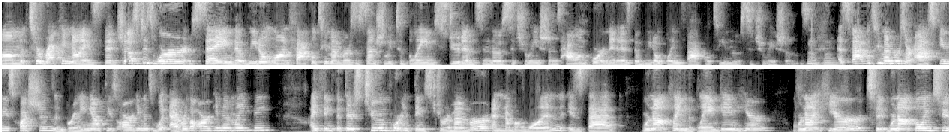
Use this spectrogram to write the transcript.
um, to recognize that just as we're saying that we don't want faculty members essentially to blame students in those situations, how important it is that we don't blame faculty in those situations. Mm -hmm. As faculty members are asking these questions and bringing out these arguments, whatever the argument might be, I think that there's two important things to remember. And number one is that we're not playing the blame game here. We're not here to, we're not going to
